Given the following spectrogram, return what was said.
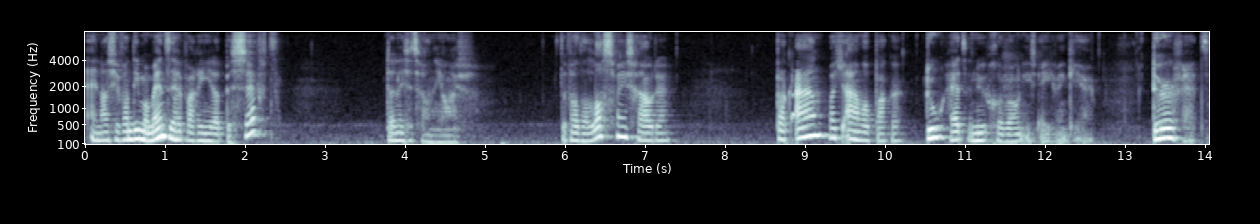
En als je van die momenten hebt waarin je dat beseft, dan is het van, jongens, er valt een last van je schouder. Pak aan wat je aan wil pakken. Doe het nu gewoon eens even een keer. Durf het.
